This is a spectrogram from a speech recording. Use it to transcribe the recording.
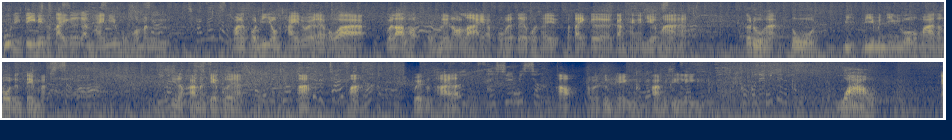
พูดจริงๆนี่สไตเกอร์กันแทงนี่ผมว่ามันมันคนที่ยอมใช้ด้วยแหละเพราะว่าเวลาผมเล่นออนไลน์อะผมจะเจอคนใช้สไตเกอร์กันแทงกันเยอะมากฮะ ก็ดูฮะตูบบีมันยิงรัวมากๆทั้งโดนเต็มๆอะที่สำคัญมันเจ็บเลยฮะอะมา เวฟสุดท้ายละวอ้าวทำไมขึ้นเพลงภาพมิซิงลิงว้าวแอ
